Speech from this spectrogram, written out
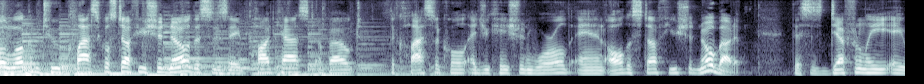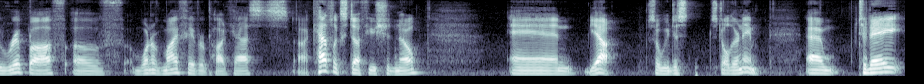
And welcome to Classical Stuff You Should Know. This is a podcast about the classical education world and all the stuff you should know about it. This is definitely a ripoff of one of my favorite podcasts, uh, Catholic Stuff You Should Know. And yeah, so we just stole their name. And today,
